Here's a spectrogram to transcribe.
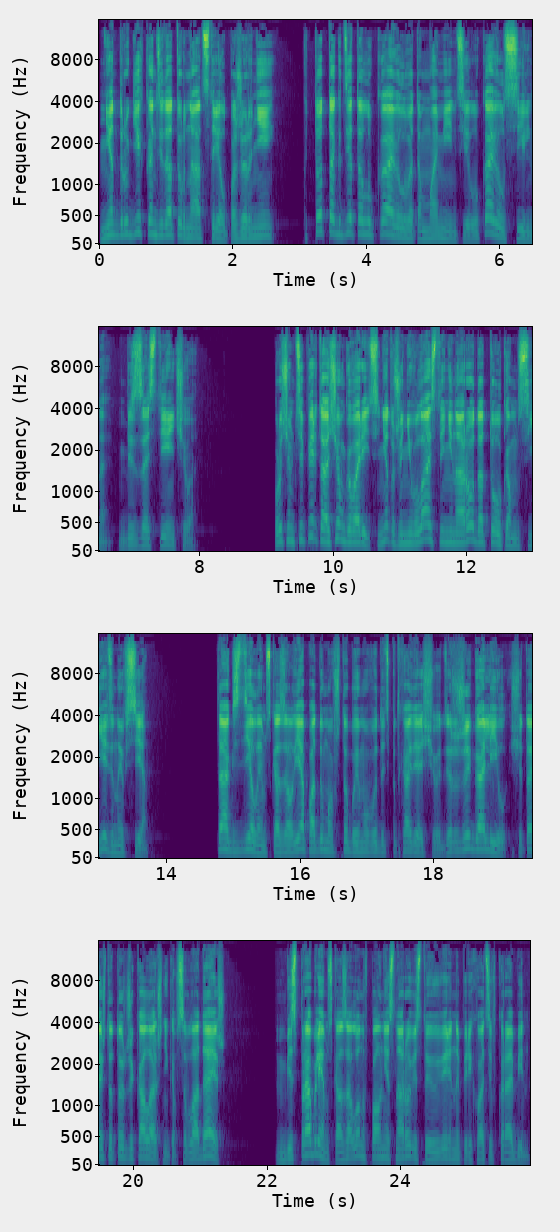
Нет других кандидатур на отстрел пожирней? Кто-то где-то лукавил в этом моменте, и лукавил сильно, беззастенчиво. Впрочем, теперь-то о чем говорить? Нет уже ни власти, ни народа толком, съедены все. «Так сделаем», — сказал я, подумав, чтобы ему выдать подходящего. «Держи, Галил. Считай, что тот же Калашников. Совладаешь?» «Без проблем», — сказал он, вполне сноровисто и уверенно перехватив карабин.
